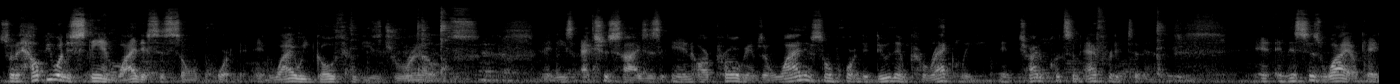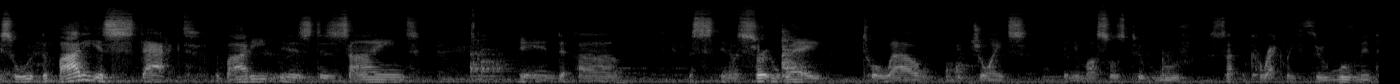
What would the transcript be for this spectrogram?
So to help you understand why this is so important and why we go through these drills and these exercises in our programs and why they're so important to do them correctly and try to put some effort into them. And, and this is why, okay, so the body is stacked. The body is designed and um, in a certain way to allow your joints and your muscles to move correctly through movement,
